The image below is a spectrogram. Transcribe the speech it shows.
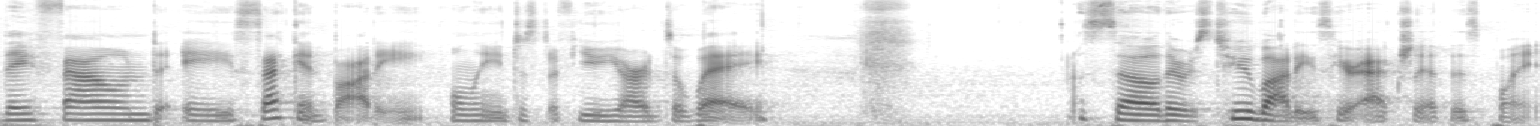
they found a second body only just a few yards away. So there was two bodies here actually at this point.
